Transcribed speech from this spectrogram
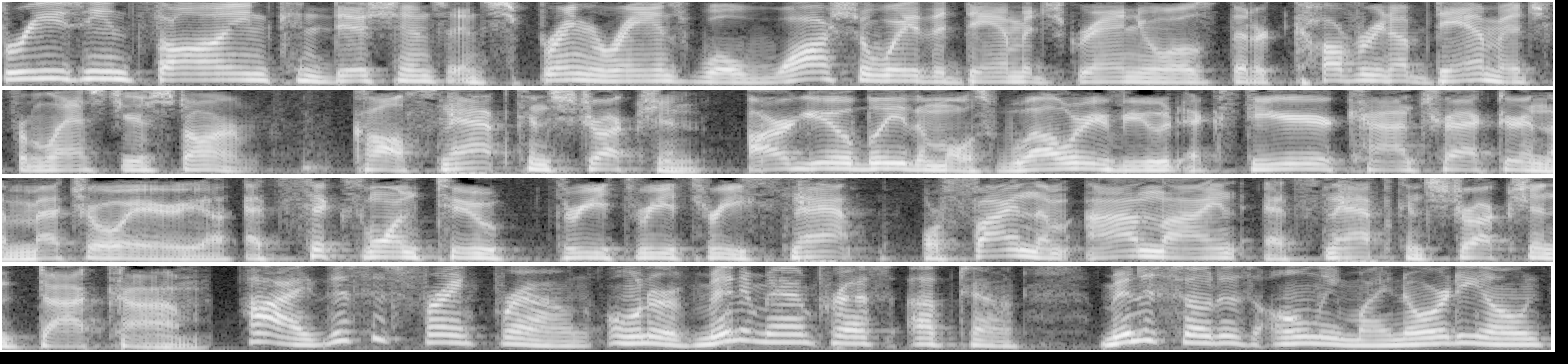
Freezing, thawing conditions and spring rains will wash away the damaged granules that are covering up damage from last year's storm. Call Snap Construction, arguably the most well reviewed exterior contractor in the metro area, at 612 333 SNAP or find them online at snapconstruction.com. Hi, this is Frank Brown, owner of Minuteman Press Uptown, Minnesota's only minority owned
